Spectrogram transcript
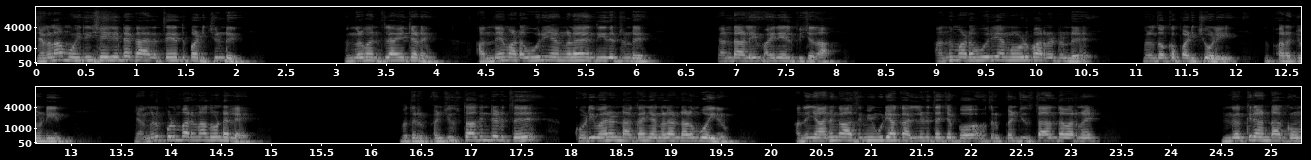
ഞങ്ങൾ ആ മൊയ്തീൻ ഷെയ്ഖിന്റെ കാലത്തെ അത് പഠിച്ചിട്ടുണ്ട്. നിങ്ങൾ മനസ്സിലായിട്ടാണ്. അന്നേ മടവൂര് ഞങ്ങളെ എന്ത് ചെയ്തിട്ടുണ്ട്? രണ്ടാളെയും അതിനെ ഏൽപ്പിച്ചതാ. അന്ന് മടവൂര് ഞങ്ങളോട് പറഞ്ഞിട്ടുണ്ട് നിങ്ങൾ ഇതൊക്കെ പഠിച്ചോളി പറഞ്ഞുകൊണ്ടിരുന്നു ഞങ്ങൾ ഇപ്പോഴും പറയണത് അതുകൊണ്ടല്ലേ? അപ്പോൾ തൃപ്പഞ്ചി ഉസ്താദിന്റെ അടുത്ത് കൊടിമാല ഉണ്ടാക്കാൻ ഞങ്ങൾ രണ്ടാളും പോയിരുന്നു. അന്ന് ഞാനും കാസിമിയും കൂടി ആ കല്ലെടുത്ത് വെച്ചപ്പോൾ ഉസ്താദ് എന്താ പറഞ്ഞത് നിങ്ങൾക്ക് രണ്ടാക്കും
